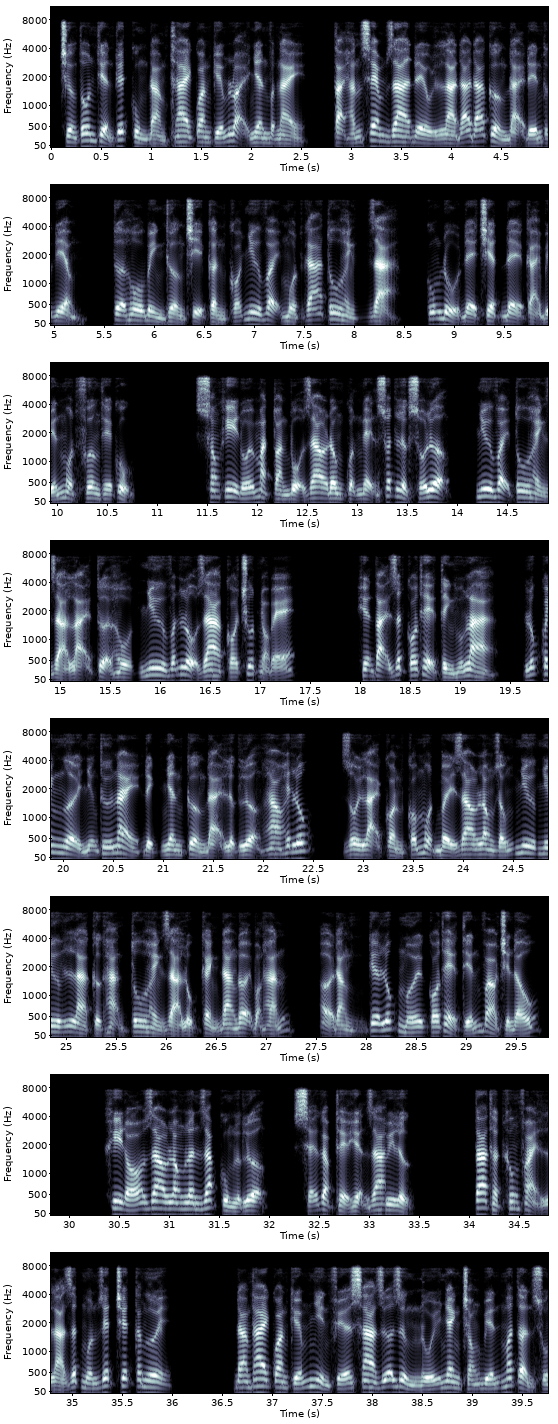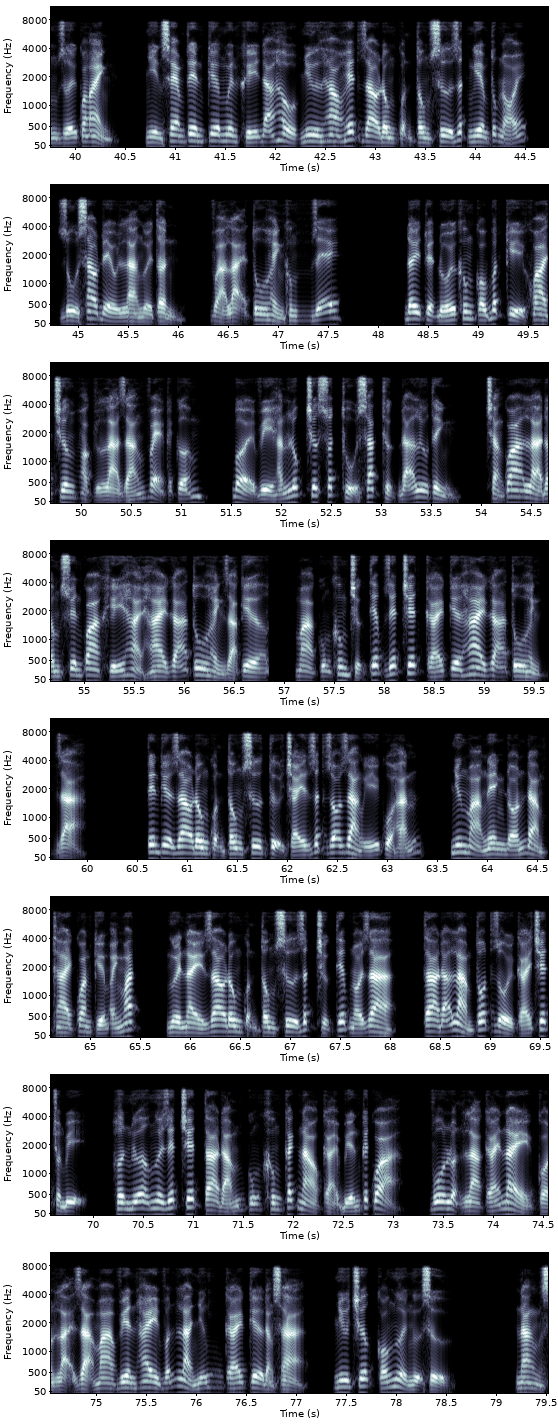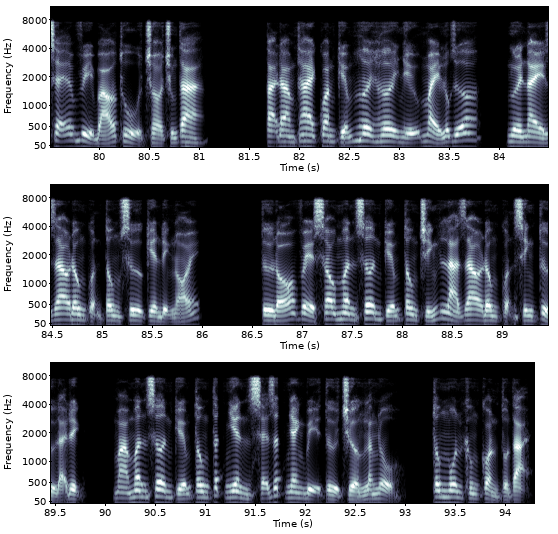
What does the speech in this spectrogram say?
Trường Tôn Thiện Tuyết cùng Đàm Thai quan kiếm loại nhân vật này, tại hắn xem ra đều là đã đã cường đại đến cực điểm, tựa hồ bình thường chỉ cần có như vậy một gã tu hành giả, cũng đủ để triệt để cải biến một phương thế cục. Song khi đối mặt toàn bộ giao đông quận nện xuất lực số lượng, như vậy tu hành giả lại tựa hồ như vẫn lộ ra có chút nhỏ bé. Hiện tại rất có thể tình huống là, lúc quanh người những thứ này địch nhân cường đại lực lượng hao hết lúc, rồi lại còn có một bầy giao long giống như như là cực hạn tu hành giả lục cảnh đang đợi bọn hắn, ở đằng kia lúc mới có thể tiến vào chiến đấu. Khi đó giao long lân giáp cùng lực lượng, sẽ gặp thể hiện ra huy lực. Ta thật không phải là rất muốn giết chết các ngươi. Đàm thai quan kiếm nhìn phía xa giữa rừng núi nhanh chóng biến mất ẩn xuống dưới quang ảnh, nhìn xem tên kia nguyên khí đã hầu như hao hết giao đông quận tông sư rất nghiêm túc nói, dù sao đều là người tần, và lại tu hành không dễ. Đây tuyệt đối không có bất kỳ khoa trương hoặc là dáng vẻ cái cỡm, bởi vì hắn lúc trước xuất thủ sát thực đã lưu tình, chẳng qua là đâm xuyên qua khí hải hai gã tu hành giả kia, mà cũng không trực tiếp giết chết cái kia hai gã tu hành giả. Tên kia giao đông quận tông sư tự cháy rất rõ ràng ý của hắn, nhưng mà nên đón đàm thai quan kiếm ánh mắt, người này giao đông quận tông sư rất trực tiếp nói ra, ta đã làm tốt rồi cái chết chuẩn bị, hơn nữa ngươi giết chết ta đám cũng không cách nào cải biến kết quả, vô luận là cái này còn lại dạ ma viên hay vẫn là những cái kia đằng xà, như trước có người ngự sử. Nàng sẽ vì báo thủ cho chúng ta. Tại đàm thai quan kiếm hơi hơi nhíu mày lúc giữa, người này giao đông quận tông sư kiên định nói. Từ đó về sau Mân Sơn kiếm tông chính là giao đông quận sinh tử đại địch, mà Mân Sơn kiếm tông tất nhiên sẽ rất nhanh bị từ trường lăng nổ, tông môn không còn tồn tại.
